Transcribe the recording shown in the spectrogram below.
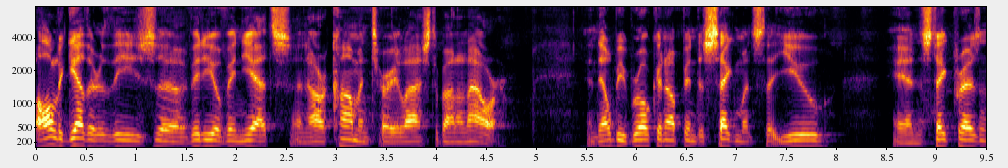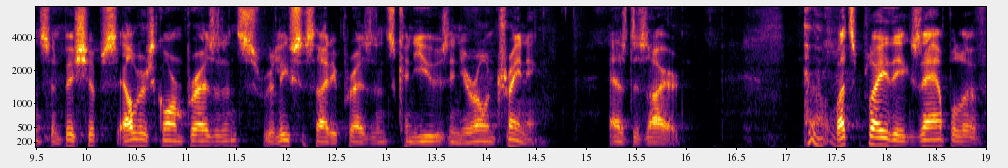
Altogether, these uh, video vignettes and our commentary last about an hour. And they'll be broken up into segments that you and stake presidents and bishops, elders quorum presidents, relief society presidents can use in your own training as desired. Let's play the example of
